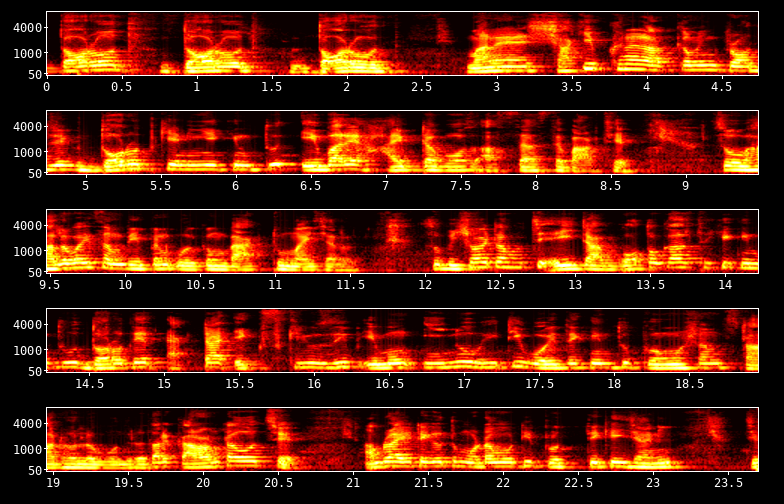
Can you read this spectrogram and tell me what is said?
দরদ দরদ দরদ। মানে শাকিব খানের আপকামিং প্রজেক্ট দরদকে নিয়ে কিন্তু এবারে হাইপটা বস আস্তে আস্তে বাড়ছে। সো ভালো গাইস আমি Dipen welcome back to my channel so বিষয়টা হচ্ছে এইটা, গতকাল থেকে কিন্তু দরদের একটা এক্সক্লুসিভ এবং ইনোভেটিভ ওয়েতে কিন্তু প্রমোশন স্টার্ট হলো বন্ধুরা। তার কারণটা হচ্ছে আমরা এটা কিন্তু মোটামুটি প্রত্যেকেই জানি যে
